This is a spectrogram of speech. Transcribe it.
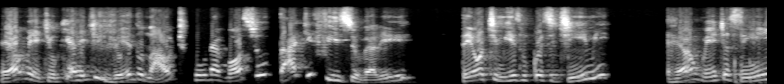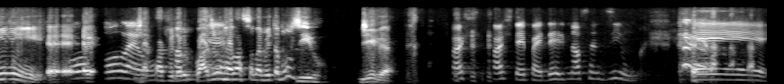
realmente o que a gente vê do Náutico, o negócio tá difícil, velho. E ter otimismo com esse time realmente, assim, é, ô, é, ô, Léo, já tá virando quase um relacionamento abusivo. Diga. Faz, faz tempo aí, desde 1901. É,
